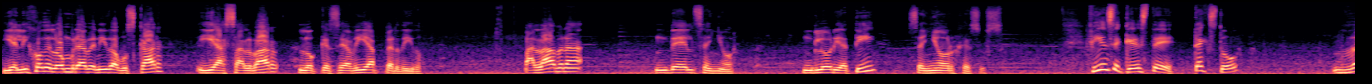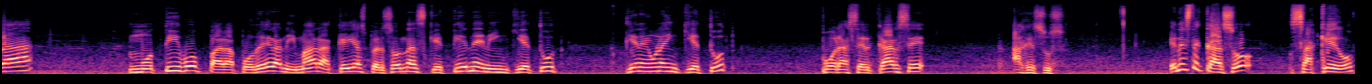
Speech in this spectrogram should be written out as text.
y el Hijo del Hombre ha venido a buscar y a salvar lo que se había perdido. Palabra del Señor. Gloria a ti, Señor Jesús. Fíjense que este texto da motivo para poder animar a aquellas personas que tienen inquietud, tienen una inquietud por acercarse a Jesús. En este caso, Saqueo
